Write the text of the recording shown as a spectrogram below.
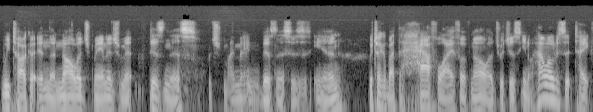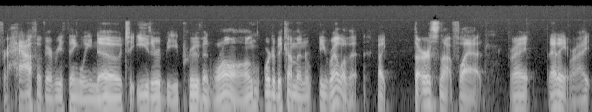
we talk in the knowledge management business, which my main business is in we talk about the half life of knowledge, which is, you know, how long does it take for half of everything we know to either be proven wrong or to become irrelevant? Like the Earth's not flat, right? That ain't right.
